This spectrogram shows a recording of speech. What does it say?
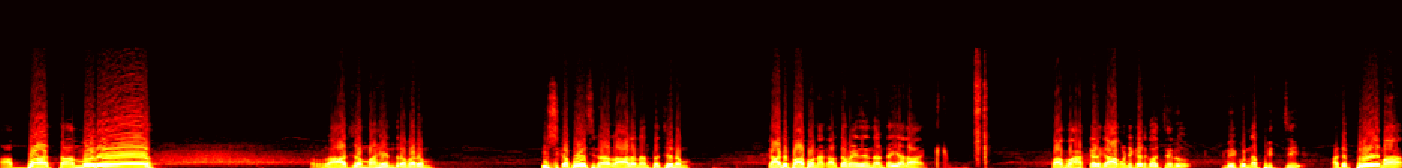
అబ్బా తమ్ముడు! రాజమహేంద్రవరం. ఇసుక పోసిన రాలనంత జనం. కానీ పాపం నాకు అర్థమైంది ఏంటంటే ఇలా పాపం అక్కడికి కాకుండా ఇక్కడికి వచ్చిర్రు. మీకున్న పిచ్చి అంటే ప్రేమ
